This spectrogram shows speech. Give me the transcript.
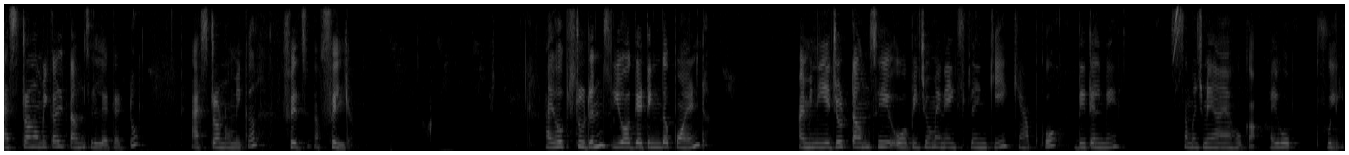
astronomical terms related to astronomical field I hope students you are getting the point I mean ये जो टर्म्स है वो अभी जो मैंने एक्सप्लेन की, कि आपको डिटेल में समझ में आया होगा आई होप फुली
